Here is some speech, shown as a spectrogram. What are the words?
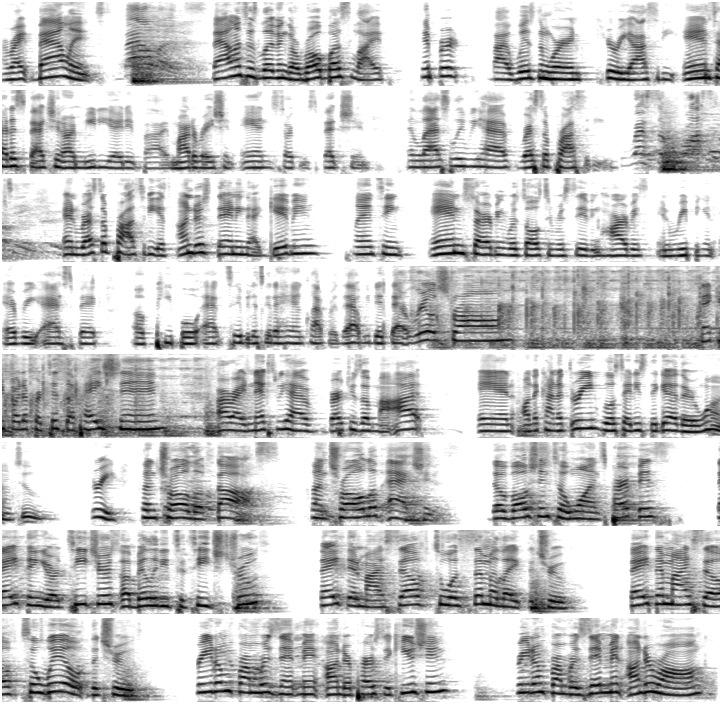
All right, balance. Balance. Balance is living a robust life tempered by wisdom, wherein curiosity and satisfaction are mediated by moderation and circumspection. And lastly, we have reciprocity. Reciprocity. And reciprocity is understanding that giving, planting, and serving results in receiving harvest and reaping in every aspect of people activity. Let's get a hand clap for that. We did that real strong. Thank you for the participation. All right, next we have virtues of Ma'at. And on the count of three, we'll say these together. One, two, three. Control of thoughts, control of actions, devotion to one's purpose, faith in your teacher's ability to teach truth, faith in myself to assimilate the truth, faith in myself to wield the truth, freedom from resentment under persecution, freedom from resentment under wrong,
